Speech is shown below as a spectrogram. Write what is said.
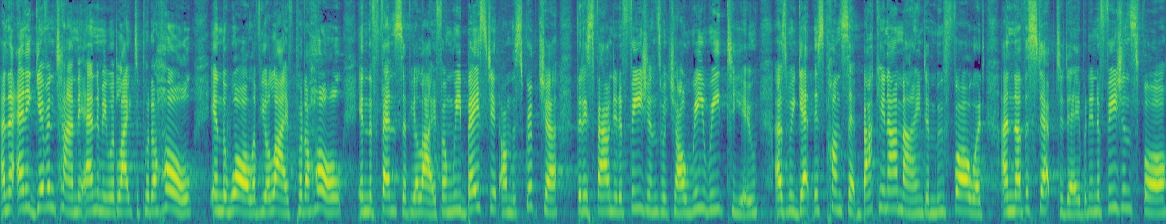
And at any given time, the enemy would like to put a hole in the wall of your life, put a hole in the fence of your life. And we based it on the scripture that is found in Ephesians, which I'll reread to you as we get this concept back in our mind and move forward another step today, but in Ephesians 4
